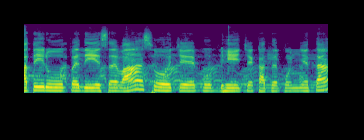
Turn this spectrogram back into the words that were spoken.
පතිරූප දේශ වාසෝච පුබ්බේච කත පුඤ්ඤතා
